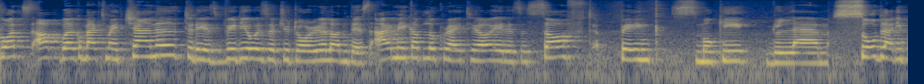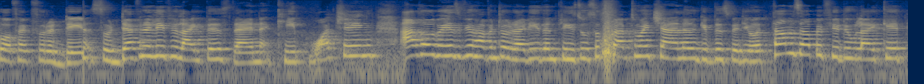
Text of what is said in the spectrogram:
what's up? Welcome back to my channel. Today's video is a tutorial on this eye makeup look right here. It is a soft pink smoky glam. So bloody perfect for a date so definitely if you like this then keep watching. As always if you haven't already then please do subscribe to my channel. Give this video a thumbs up if you do like it.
